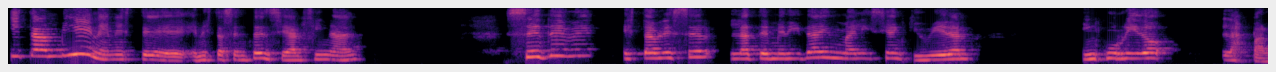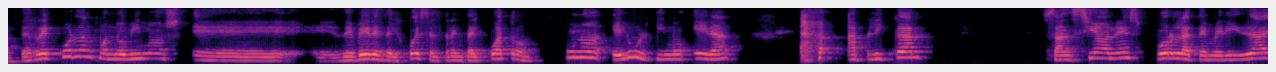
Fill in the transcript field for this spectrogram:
Y también en, este, en esta sentencia al final se debe establecer la temeridad y malicia en que hubieran incurrido las partes. ¿Recuerdan cuando vimos eh, eh, deberes del juez, el 34? Uno, el último era aplicar sanciones por la temeridad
